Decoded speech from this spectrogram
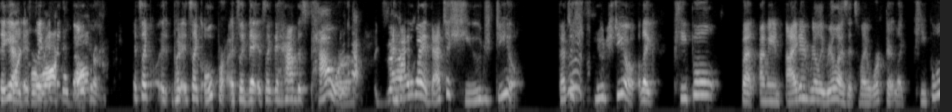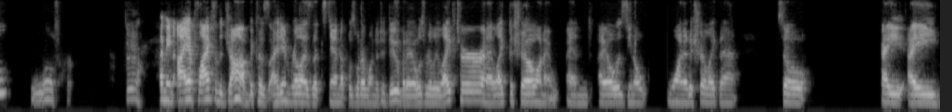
They, yeah, Like it's Barack like, it's Obama. Oprah. It's like, it, but it's like Oprah. It's like they, it's like they have this power. Yeah, And by the way, that's a huge deal. That's Yes. a huge deal. Like people, but I mean, I didn't really realize it till I worked there. Like people love her. Yeah. I mean, I applied for the job because I didn't realize that stand up was what I wanted to do, but I always really liked her and I liked the show and I and I always, you know, wanted a show like that. So I I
